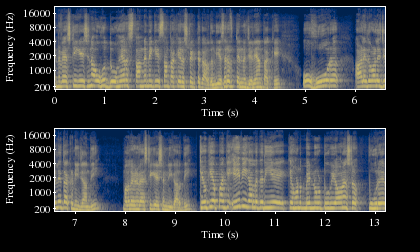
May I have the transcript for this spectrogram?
ਇਨਵੈਸਟੀਗੇਸ਼ਨ ਆ, ਉਹ 2097 ਕੇਸਾਂ ਤੱਕ ਰਿਸਟ੍ਰਿਕਟ ਕਰ ਦਿੰਦੀ ਹੈ, ਸਿਰਫ ਤਿੰਨ ਜ਼ਿਲ੍ਹਿਆਂ ਤੱਕ ਹੀ। ਉਹ ਹੋਰ ਆਲੇ ਦੁਆਲੇ ਜ਼ਿਲ੍ਹੇ ਤੱਕ ਨਹੀਂ ਜਾਂਦੀ, ਮਤਲਬ ਇਨਵੈਸਟੀਗੇਸ਼ਨ ਨਹੀਂ ਕਰਦੀ ਕਿਉਂਕਿ ਆਪਾਂ ਕਿ ਇਹ ਵੀ ਗੱਲ ਕਰੀਏ ਕਿ ਹੁਣ ਮੈਨੂੰ ਟੂ ਬੀ ਓਨੈਸਟ ਪੂਰੇ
